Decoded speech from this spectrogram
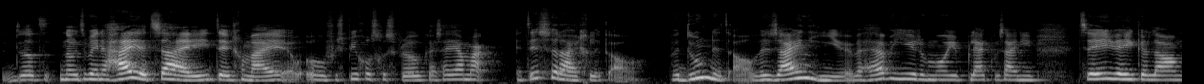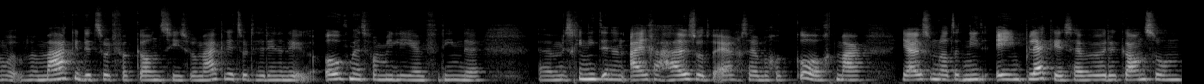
dat notabene hij het zei tegen mij, over spiegels gesproken. Hij zei, ja, maar het is er eigenlijk al. We doen dit al. We zijn hier. We hebben hier een mooie plek. We zijn hier twee weken lang. We, maken dit soort vakanties. We maken dit soort herinneringen. Ook met familie en vrienden. Uh, misschien niet in een eigen huis wat we ergens hebben gekocht. Maar juist omdat het niet één plek is, hebben we de kans om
